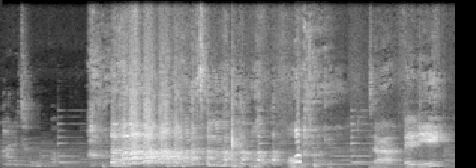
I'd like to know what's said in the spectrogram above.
화를 찾는 거? 어, 오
